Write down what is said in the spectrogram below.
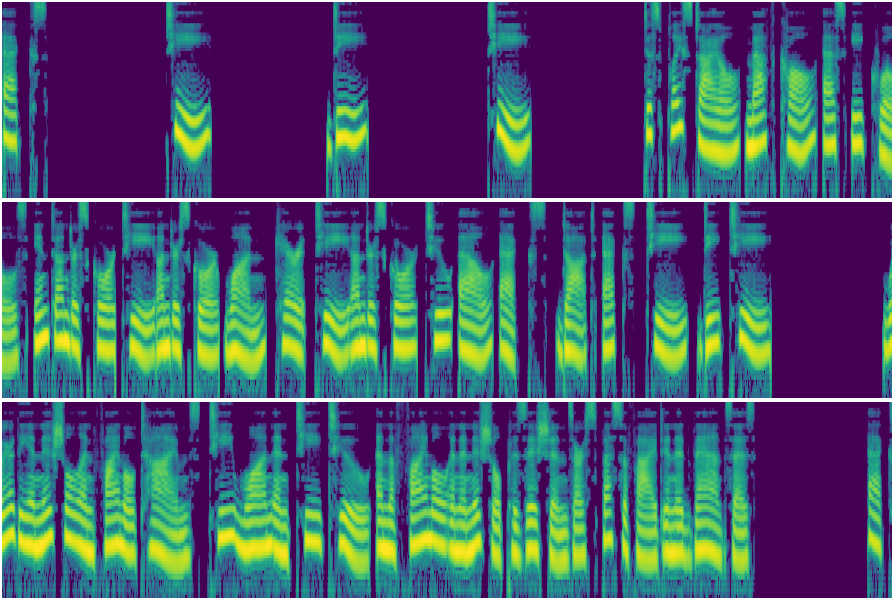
X T D T Display style math call s equals int underscore t underscore one caret t underscore two l x dot x t dt where the initial and final times t1 and t2 and the final and initial positions are specified in advance as x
